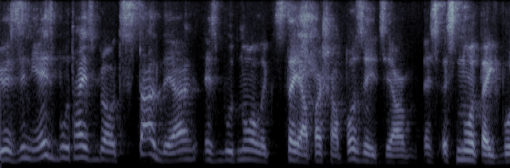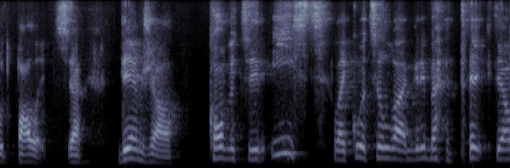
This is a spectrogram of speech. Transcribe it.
jo es zinu, ja es būtu aizbraucis tad, ja, es būtu nolikts tajā pašā pozīcijā, un es, es noteikti būtu palicis, ja? Diemžēl. Covid ir īsts, lai ko cilvēki gribētu teikt, jau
